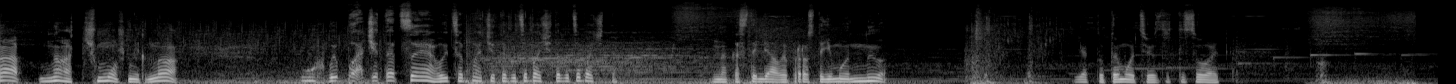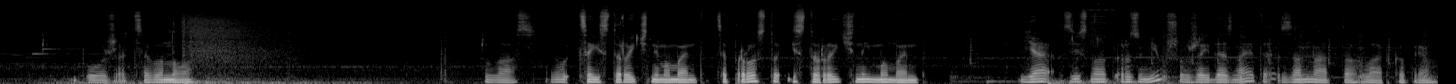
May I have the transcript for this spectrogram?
На, на, чмошник, на. Ух, ви бачите це! Ви це бачите, ви це бачите, ви це бачите. Накостеляли просто йому на. Як тут емоцію застосувати? Боже, це воно. Клас. Це історичний момент. Це просто історичний момент. Я, звісно, розумів, що вже йде, знаєте, занадто гладко прям.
